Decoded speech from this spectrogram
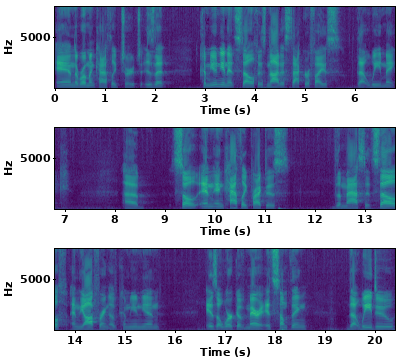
in the Roman Catholic Church, is that communion itself is not a sacrifice that we make. Uh, so, in, in Catholic practice, the Mass itself and the offering of communion is a work of merit. It's something that we do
